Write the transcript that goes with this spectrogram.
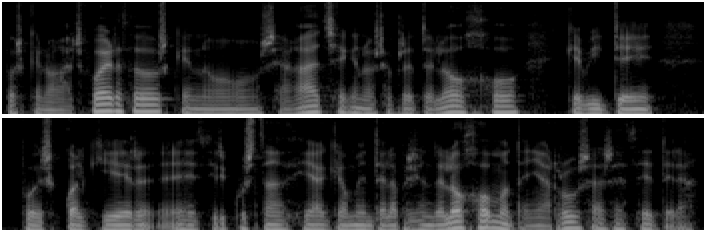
pues que no haga esfuerzos, que no se agache, que no se apriete el ojo, que evite pues cualquier eh, circunstancia que aumente la presión del ojo, montañas rusas, etcétera.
